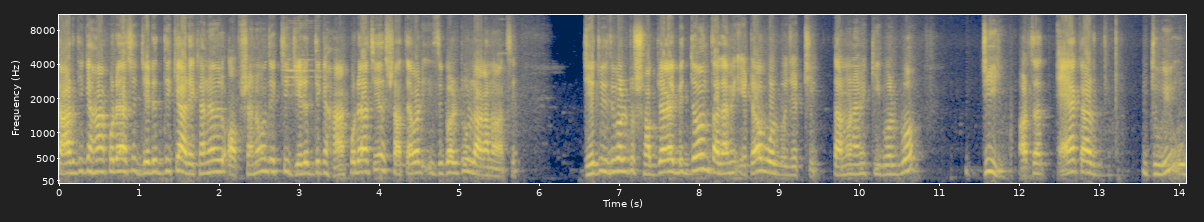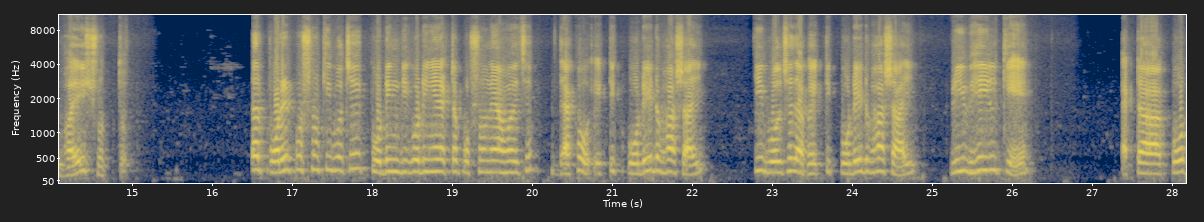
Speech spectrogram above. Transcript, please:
কার দিকে হাঁ করে আছে? জেডের দিকে। আর এখানে অপশানেও দেখছি জেডের দিকে হাঁ করে আছে, সাথে আবার ইজিক্যাল টু লাগানো আছে। যেহেতু ইজিক্যাল টু সব জায়গায় বিদ্যমান, তাহলে আমি এটাও বলব যে ঠিক, তার মানে আমি কি বলব? ডি অর্থাৎ এক আর দুই উভয়ই সত্য। তার পরের প্রশ্ন কি বলছে? কোডিং ডিকোডিং এর একটা প্রশ্ন নেওয়া হয়েছে। দেখো, একটি কোডেড ভাষায় কি বলছে? দেখো, একটি কোডেড ভাষায় প্রিভেইলকে একটা কোড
